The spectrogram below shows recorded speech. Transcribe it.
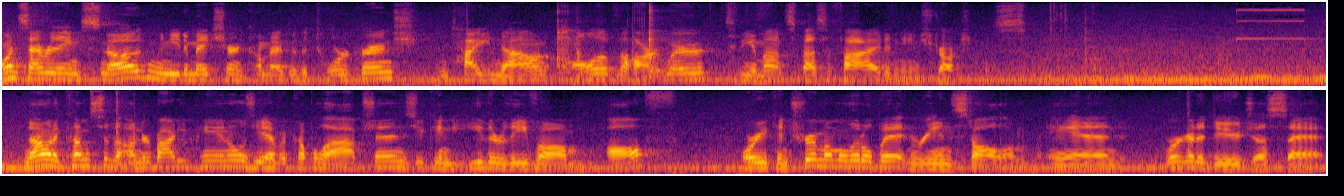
Once everything's snug, we need to make sure and come back with a torque wrench and tighten down all of the hardware to the amount specified in the instructions. Now when it comes to the underbody panels, you have a couple of options. You can either leave them off or you can trim them a little bit and reinstall them. And we're gonna do just that.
